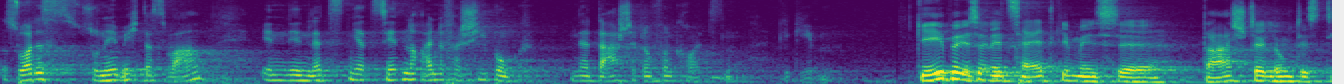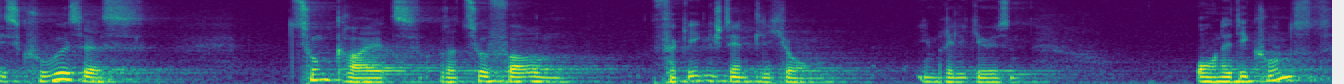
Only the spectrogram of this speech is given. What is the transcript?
So hat es, so nehme ich das wahr, in den letzten Jahrzehnten noch eine Verschiebung in der Darstellung von Kreuzen gegeben. Gäbe es eine zeitgemäße Darstellung des Diskurses zum Kreuz oder zur Form, Vergegenständlichung im Religiösen ohne die Kunst?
